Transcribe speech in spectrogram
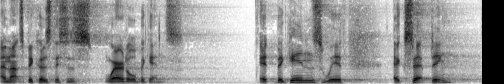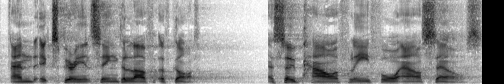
And that's because this is where it all begins. It begins with accepting and experiencing the love of God as so powerfully for ourselves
